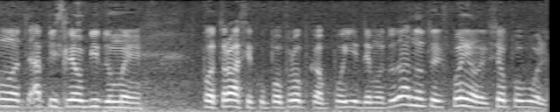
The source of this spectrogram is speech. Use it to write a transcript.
От, а після обіду ми по трафіку, по пробкам поїдемо туди, ну ти поняли, все поволі.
